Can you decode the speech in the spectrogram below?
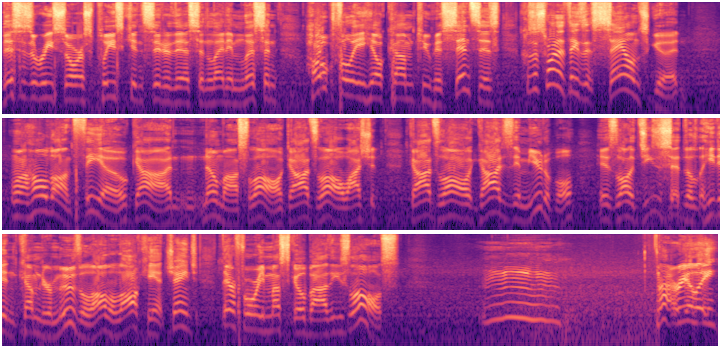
this is a resource. Please consider this and let him listen. Hopefully, he'll come to his senses because it's one of the things that sounds good. Well, hold on, Theo, God, nomos law, God's law. Why should God's law? God's immutable. His law. Jesus said that He didn't come to remove the law. The law can't change. Therefore, we must go by these laws. Mm, not really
